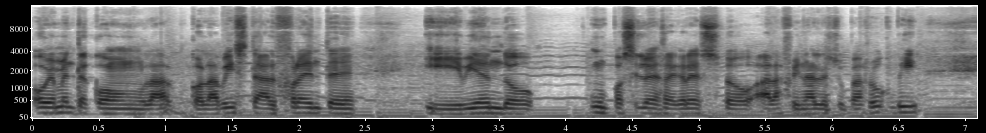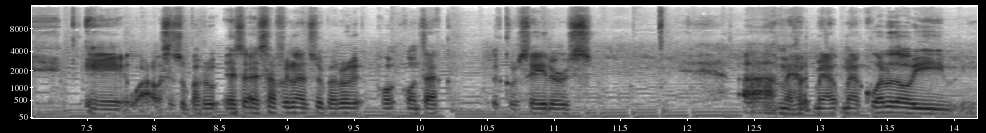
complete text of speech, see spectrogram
Obviamente con la, con la vista al frente y viendo un posible regreso a la final del Super Rugby. Eh, wow, ese super, esa, esa, final del Super Rugby contra Crusaders. Ah, me, me, me, acuerdo y,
